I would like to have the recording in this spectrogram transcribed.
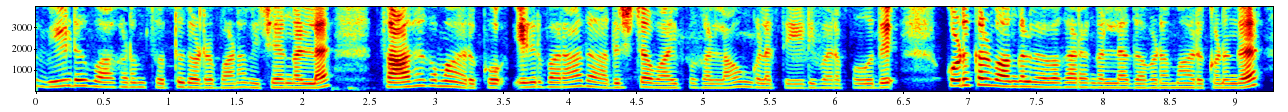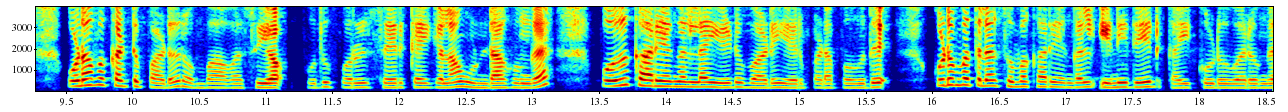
வீடு வாகனம் சொத்து தொடர்பான விஷயங்களில் சாதகமாக இருக்கும். எதிர்பாராத அதிர்ஷ்ட வாய்ப்புகள்லாம் உங்களை தேடி வரப்போகுது. கொடுக்கல் வாங்கல் விவகாரங்களில் கவனமாக இருக்கணுங்க. உணவு கட்டுப்பாடு ரொம்ப அவசியம். புது பொருள் சேர்க்கை சேர்க்கைகள்லாம் உண்டாகுங்க. பொது காரியங்களில் ஈடுபாடு ஏற்பட போகுது. குடும்பத்தில் சுப காரியங்கள் இனிதே கைகூடு வருங்க.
